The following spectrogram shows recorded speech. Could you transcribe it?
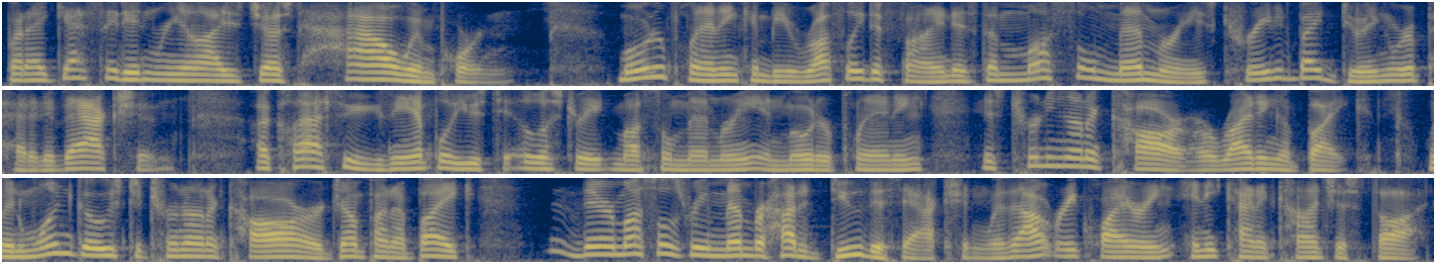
but I guess I didn't realize just how important. Motor planning can be roughly defined as the muscle memories created by doing a repetitive action. A classic example used to illustrate muscle memory and motor planning is turning on a car or riding a bike. When one goes to turn on a car or jump on a bike, their muscles remember how to do this action without requiring any kind of conscious thought.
